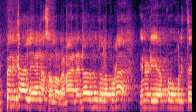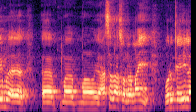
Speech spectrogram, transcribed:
இப்போ இருக்கா இல்லையா நான் சொல்லலை நான் ரெண்டாவது இன்னும் சொல்ல போனால் என்னுடைய இப்போ உங்களுக்கு தெரியும்ல அசதா சொல்கிற மாதிரி ஒரு கையில்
